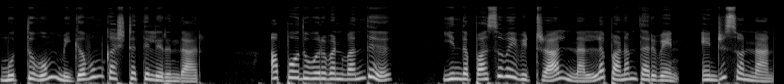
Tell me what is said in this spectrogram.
முத்துவும் மிகவும் கஷ்டத்தில் இருந்தார். அப்போது ஒருவன் வந்து இந்த பசுவை விற்றால் நல்ல பணம் தருவேன் என்று சொன்னான்.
